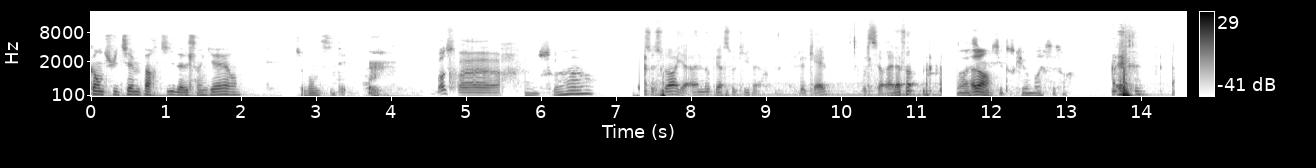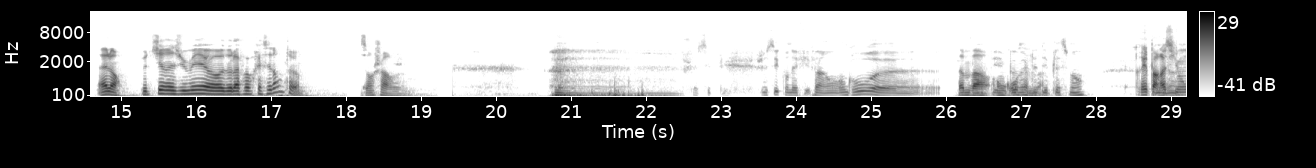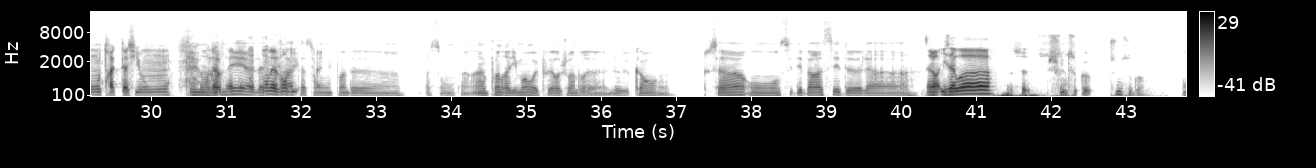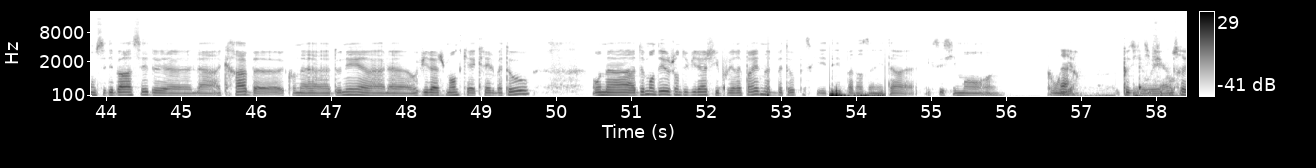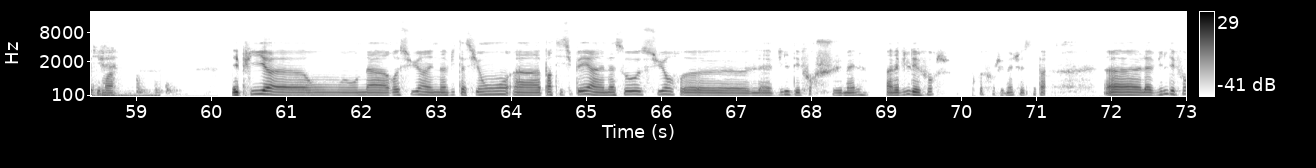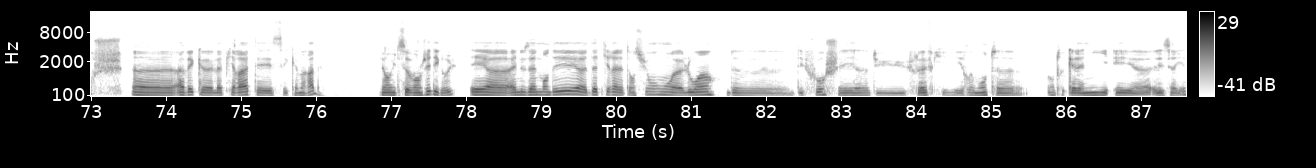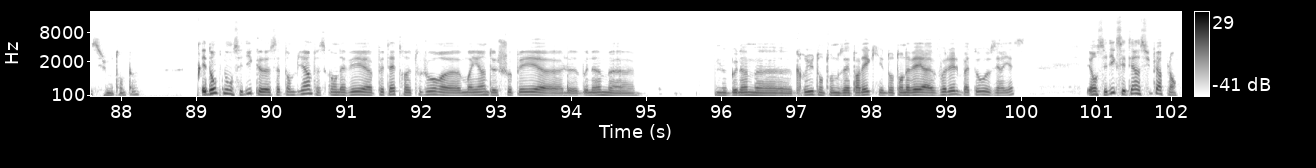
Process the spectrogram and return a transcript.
58ème partie d'L5R, seconde cité. Bonsoir. Bonsoir. Ce soir, il y a un de nos persos qui meurt. Lequel? Vous le saurez à la fin. Ouais, Alors. c'est tout ce qui va mourir ce soir. Alors, petit résumé euh, de la fois précédente? Qui s'en charge Euh, je sais plus. Je sais qu'on a fait. Enfin, en en gros, euh, Ça me va, en gros ça me de va. déplacements. Réparation, tractation. On a, On a- ramené on- euh, la on a vendu. à son point de, à son, enfin, à un point de ralliement où elle pouvait rejoindre euh, le camp. euh, tout ça. On s'est débarrassé de la Alors, Isawa... ce- Shunsuko. Shunsuko. On s'est débarrassé de euh, la crabe euh, qu'on a donnée au village Mante qui a créé le bateau. On a demandé aux gens du village s'ils pouvaient réparer notre bateau parce qu'il n'était pas dans un état excessivement, euh, comment Ah. dire, positif Oui, et un truc, constructif. moi. Et puis euh, on, on a reçu une invitation à participer à un assaut sur euh, la ville des Fourches jumelles. Enfin, la ville des Fourches. Pourquoi Fourches jumelles Je sais pas. Euh, la ville des Fourches avec la pirate et ses camarades qui ont envie de se venger des grues. Et elle nous a demandé d'attirer l'attention loin de, des Fourches et du fleuve qui remonte entre Calani et euh, les Eriès, si je me trompe pas. Et donc nous on s'est dit que ça tombe bien parce qu'on avait euh, peut-être toujours euh, moyen de choper euh, le bonhomme le bonhomme grue dont on nous avait parlé, qui, dont on avait volé le bateau aux Eriès. Et on s'est dit que c'était un super plan.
